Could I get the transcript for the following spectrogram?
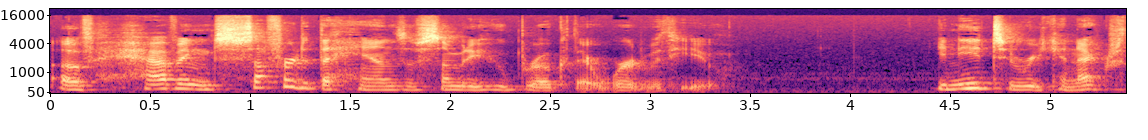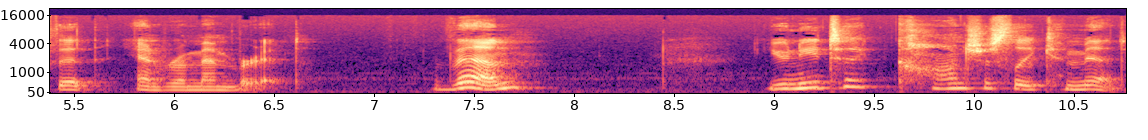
of having suffered at the hands of somebody who broke their word with you. You need to reconnect with it and remember it. Then, you need to consciously commit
